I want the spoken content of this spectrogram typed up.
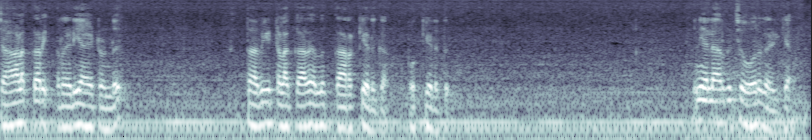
ചാളക്കറി റെഡി ആയിട്ടുണ്ട്. തവിയിട്ടിളക്കാതെ ഒന്ന് കറക്കിയെടുക്കാം പൊക്കിയെടുത്ത്. ഇനി എല്ലാവർക്കും ചോറ് കഴിക്കാം.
